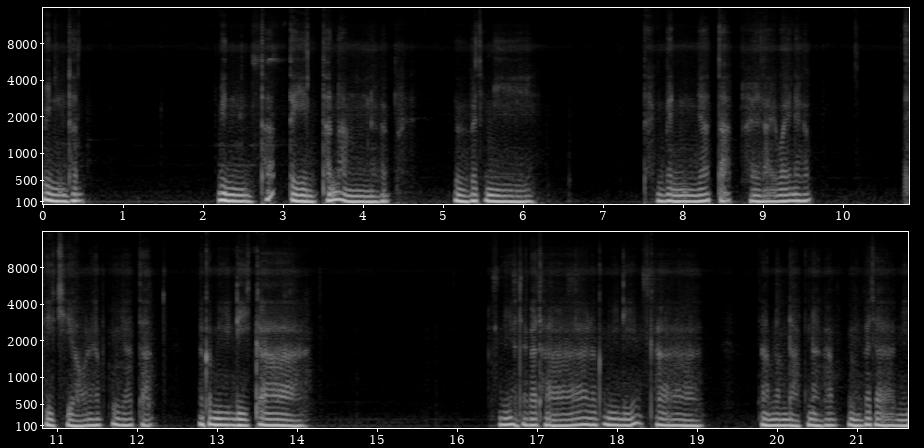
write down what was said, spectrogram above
วินทะวินทะตีนทะนังนะครับคือก็จะมีแต่งเป็นยะตะไฮไลท์ไว้นะครับ สีเขียวนะครับผู้ยะตะ แล้วก็มีดีกามีอัตถกถาแล้วก็มีดีกา ตามลำดับนะครับ มันก็จะมี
